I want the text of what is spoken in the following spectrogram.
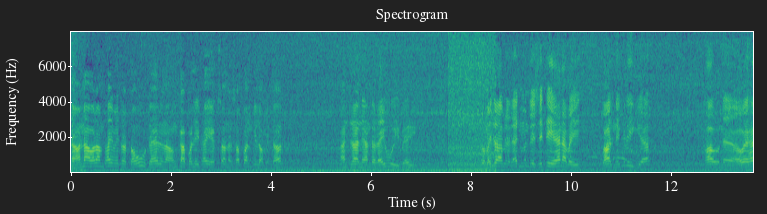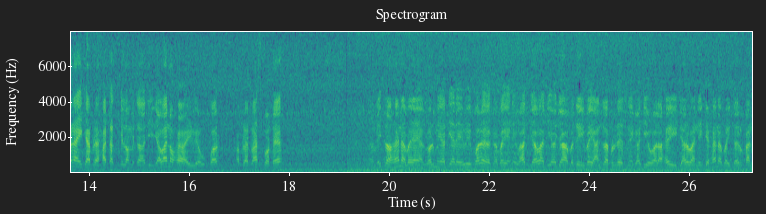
ને અનાવરમ થાય મીટર ચૌદ અને અંકાપલ્લી થાય એકસો ને છપ્પન કિલોમીટર. આંધ્રાની અંદર આવ્યું એ ભાઈ. તો મિત્ર, આપણે રાજમંદિર સિટી હે ને ભાઈ, બહાર નીકળી ગયા. હાવ ને હવે હે ને અહીંથી આપણે સાત આઠ કિલોમીટર હજી જવાનો છે હાઈવે ઉપર. આપણા ટ્રાન્સપોર્ટ હે ને મિત્ર હે ને ભાઈ, અહીંયા ગરમી અત્યારે એવી પડે કે ભાઈ એની વાત જવા દે જ્યાં બધી ભાઈ આંધ્રપ્રદેશની ગાડીઓવાળા હે ઝાડવા નીચે હે ને ભાઈ દરકાન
